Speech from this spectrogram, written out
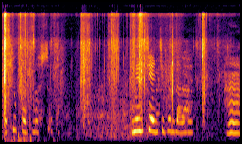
कशी उपटलो असतो मिरच्यांची पण लावलेत हां.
